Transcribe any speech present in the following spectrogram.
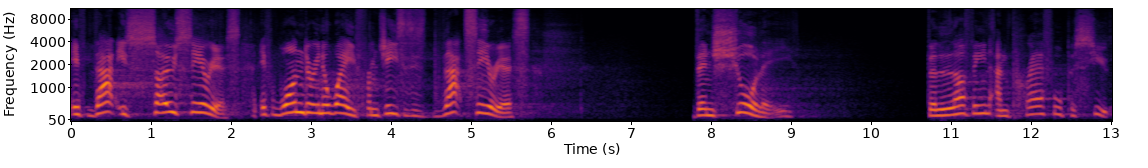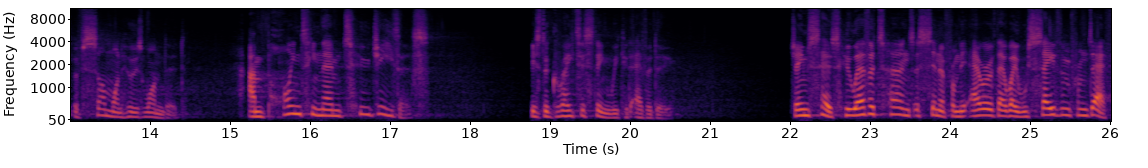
if that is so serious, if wandering away from Jesus is that serious, then surely the loving and prayerful pursuit of someone who has wandered and pointing them to Jesus is the greatest thing we could ever do. James says, Whoever turns a sinner from the error of their way will save them from death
